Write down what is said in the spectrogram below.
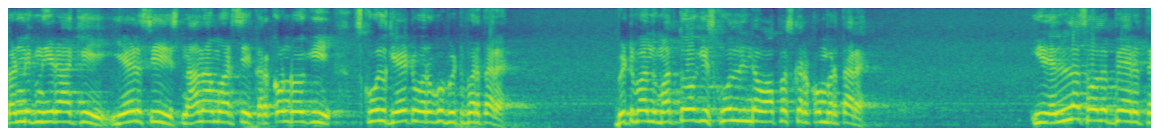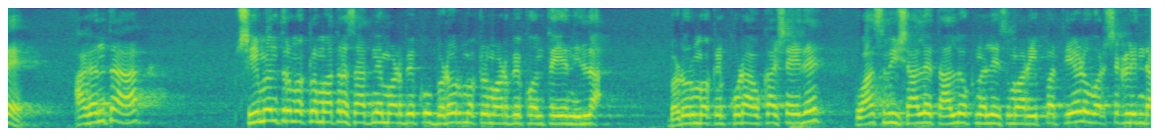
ಕಣ್ಣಿಗೆ ನೀರು ಹಾಕಿ ಏಳಿಸಿ, ಸ್ನಾನ ಮಾಡಿಸಿ ಕರ್ಕೊಂಡೋಗಿ ಸ್ಕೂಲ್ ಗೇಟ್ವರೆಗೂ ಬಿಟ್ಟು ಬರ್ತಾರೆ. ಬಿಟ್ಟು ಬಂದು ಮತ್ತೋಗಿ ಸ್ಕೂಲಿಂದ ವಾಪಸ್ ಕರ್ಕೊಂಬರ್ತಾರೆ. ಇದೆಲ್ಲ ಸೌಲಭ್ಯ ಇರುತ್ತೆ. ಹಾಗಂತ ಶ್ರೀಮಂತರ ಮಕ್ಕಳು ಮಾತ್ರ ಸಾಧನೆ ಮಾಡಬೇಕು, ಬಡವ್ರ ಮಕ್ಕಳು ಮಾಡಬೇಕು ಅಂತ ಏನಿಲ್ಲ. ಬಡವ್ರ ಮಕ್ಳಿಗೆ ಕೂಡ ಅವಕಾಶ ಇದೆ. ವಾಸವಿ ಶಾಲೆ ತಾಲೂಕಿನಲ್ಲಿ ಸುಮಾರು ಇಪ್ಪತ್ತೇಳು ವರ್ಷಗಳಿಂದ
